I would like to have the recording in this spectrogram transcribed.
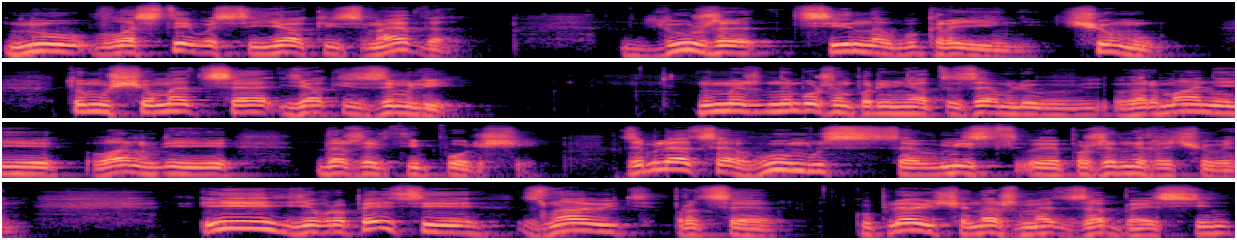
Ну, властивості якість меда дуже цінна в Україні. Чому? Тому що мед це якість землі. Ну, ми ж не можемо порівняти землю в Германії, в Англії, навіть в Польщі. Земля це гумус, це вміст е, поживних речовин. І європейці знають про це, купляючи наш мед за безцінь.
